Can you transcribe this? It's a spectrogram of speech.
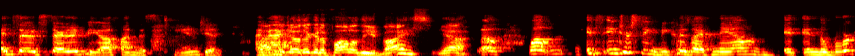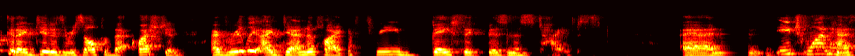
And so it started me off on this tangent. How I've do you know they're going to follow the advice? Yeah. Well, well, it's interesting because I've now, in the work that I did as a result of that question, I've really identified three basic business types and each one has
